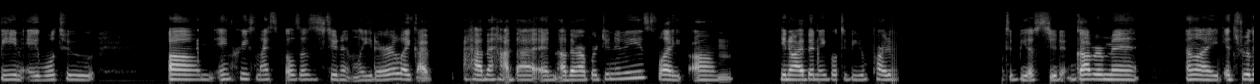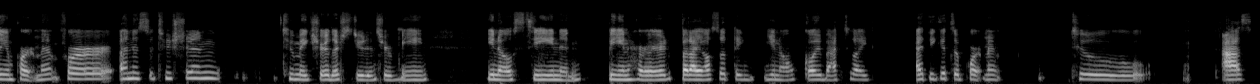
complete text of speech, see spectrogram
being able to um increase my skills as a student leader. Like I haven't had that in other opportunities. Like um you know, I've been able to be a part of to be a student government and like it's really important for an institution to make sure their students are being, you know, seen and being heard. But I also think, you know, going back to like I think it's important to ask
